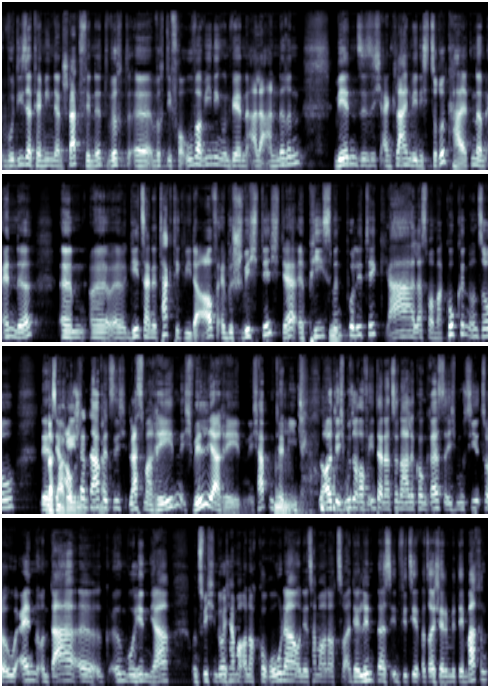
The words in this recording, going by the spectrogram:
wo dieser Termin dann stattfindet, wird, äh, wird die Frau Overwiening und werden alle anderen, werden sie sich ein klein wenig zurückhalten. Am Ende ähm, äh, geht seine Taktik wieder auf. Er beschwichtigt, ja, Appeasement-Politik, ja, lass mal mal gucken und so. Der, lass der mal Aufstand reden. darf ja. jetzt nicht, lass mal reden, ich will ja reden, ich habe einen mhm. Termin. Mhm. Leute, ich muss auch auf internationale Kongresse, ich muss hier zur UN und da äh, irgendwo hin, ja. Und zwischendurch haben wir auch noch Corona und jetzt haben wir auch noch zwei, der Lindner ist infiziert, was soll ich denn mit dem machen?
